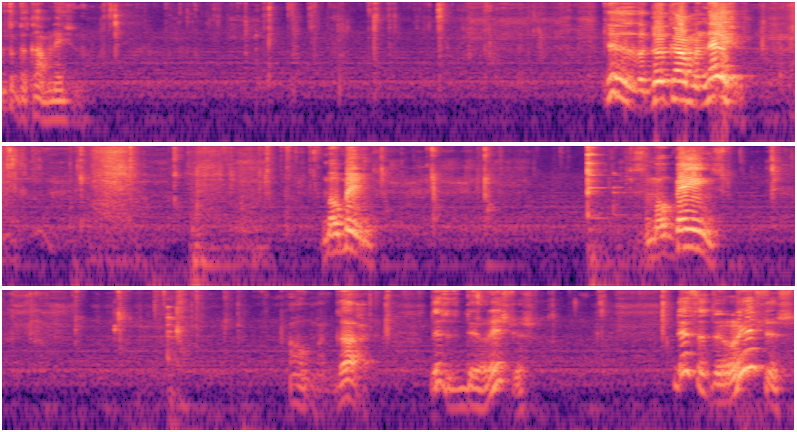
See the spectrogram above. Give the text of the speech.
It's a good combination. This is a good combination. More beans. Some more beans. Oh my God. This is delicious. This is delicious.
